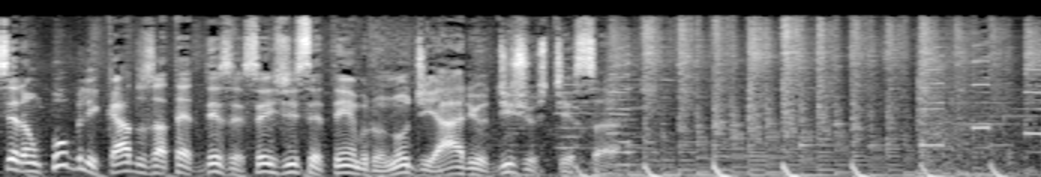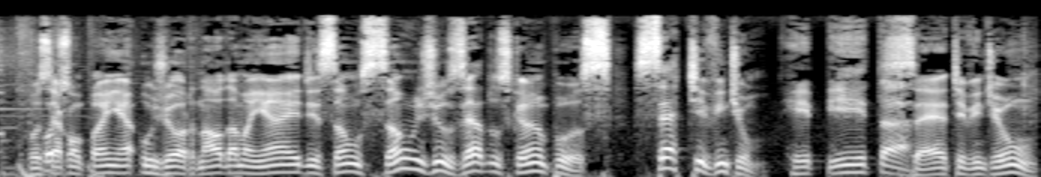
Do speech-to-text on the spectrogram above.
serão publicados até 16 de setembro no Diário de Justiça. Você acompanha o Jornal da Manhã, edição São José dos Campos, 721. Repita. 721.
